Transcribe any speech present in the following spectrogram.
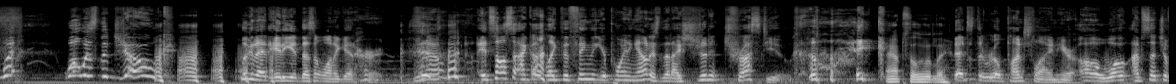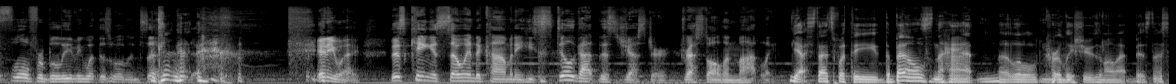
what? What was the joke? Look at that idiot doesn't want to get hurt. You know, it's also I go like the thing that you're pointing out is that I shouldn't trust you. like Absolutely. that's the real punchline here. Oh, whoa, I'm such a fool for believing what this woman said. anyway, this king is so into comedy, he's still got this jester dressed all in motley. Yes, that's what the the bells and the hat and the little mm-hmm. curly shoes and all that business.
